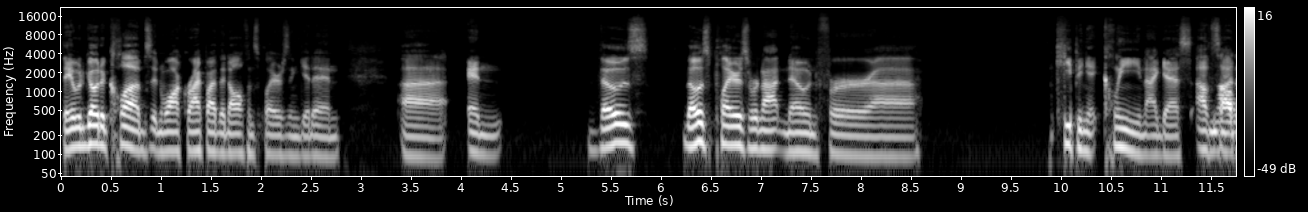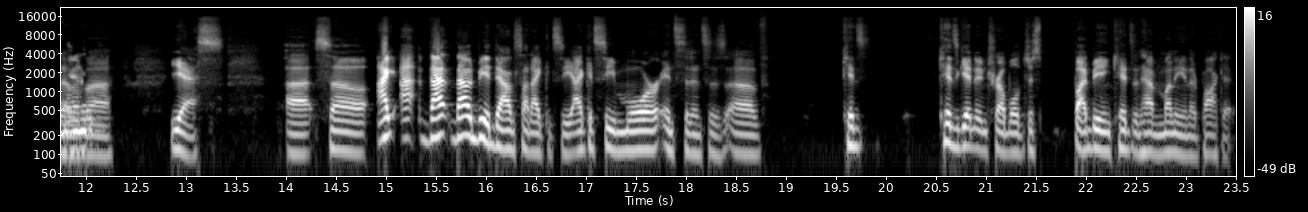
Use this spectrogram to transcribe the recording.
They would go to clubs and walk right by the Dolphins players and get in." Uh, and those those players were not known for uh, keeping it clean, I guess, outside of uh, yes. Uh, so I, I that that would be a downside I could see. I could see more incidences of kids kids getting in trouble just by being kids and having money in their pocket.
